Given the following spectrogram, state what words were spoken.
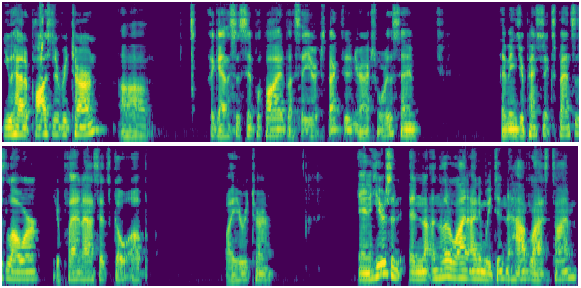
you had a positive return. Uh, again, this is simplified, but say your expected and your actual were the same. That means your pension expense is lower, your plan assets go up by your return. And here's an, an, another line item we didn't have last time.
